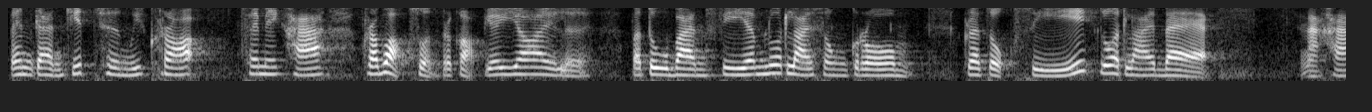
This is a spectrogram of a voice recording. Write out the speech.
เป็นการคิดเชิงวิเคราะห์ ใช่ไหมคะ เพราะบอกส่วนประกอบย่อยๆ เลย ประตูบานเฟียมลวดลายทรงกลม กระจกสีลวดลายแบบนะคะ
